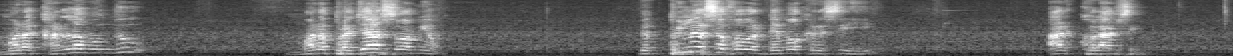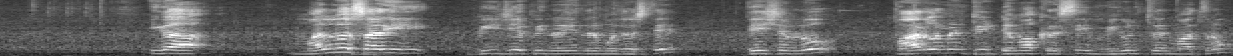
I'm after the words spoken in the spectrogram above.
మన కళ్ళ ముందు మన ప్రజాస్వామ్యం the pillars of our democracy are collapsing ఇక మళ్ళోసారి బీజేపీ నరేంద్ర మోదీ వస్తే దేశంలో పార్లమెంటరీ డెమోక్రసీ మిగులుతుందని మాత్రం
